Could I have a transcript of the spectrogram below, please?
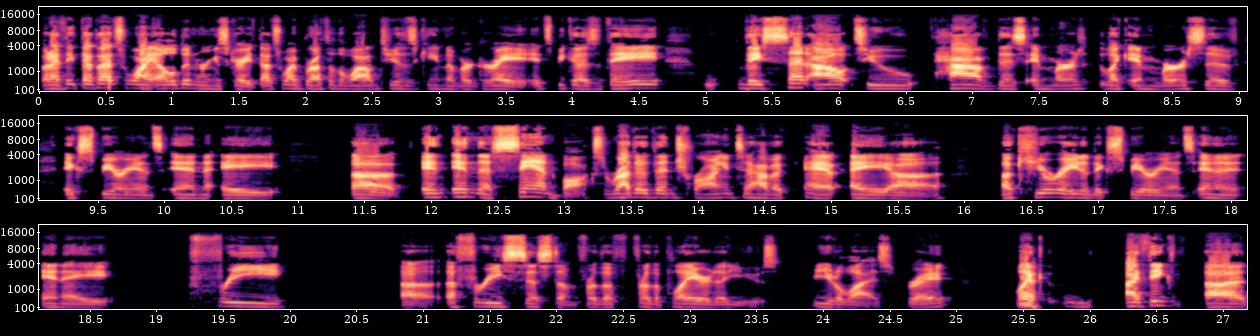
but I think that that's why Elden Ring is great. That's why Breath of the Wild and Tears of the Kingdom are great. It's because they they set out to have this immerse like immersive experience in a uh in in the sandbox rather than trying to have a a, a uh a curated experience in a, in a free uh, a free system for the for the player to use utilize right like yeah. i think uh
